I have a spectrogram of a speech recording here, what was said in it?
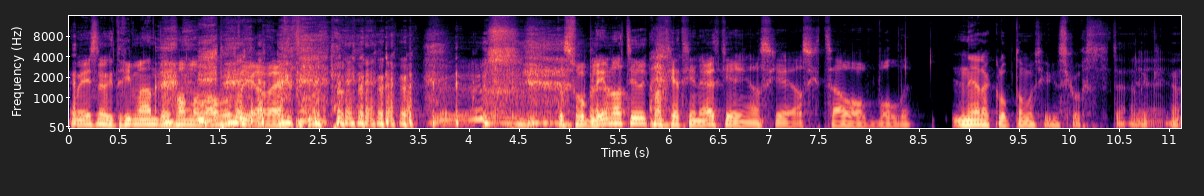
moet eerst nog drie maanden bij Van der Wandel te gaan werken. dat is het probleem natuurlijk, want je hebt geen uitkering als je, als je het zelf opbolde. Nee, dat klopt, dan word je geschorst uiteindelijk. Ja.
